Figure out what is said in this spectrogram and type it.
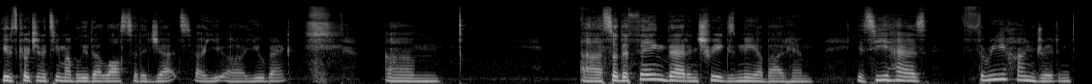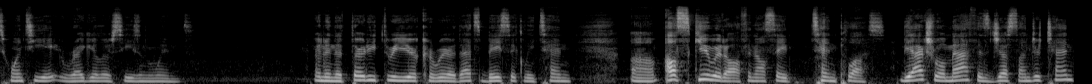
he was coaching a team I believe that lost to the Jets, uh, U, uh, Ewbank. Um, uh, so the thing that intrigues me about him is he has 328 regular season wins. And in a 33 year career, that's basically 10. Um, I'll skew it off and I'll say 10 plus. The actual math is just under 10,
